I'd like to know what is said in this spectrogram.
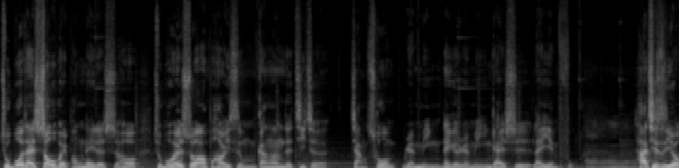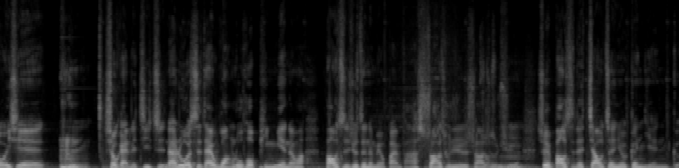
主播在收回棚内的时候，主播会说，哦，不好意思，我们刚刚的记者讲错人名，那个人名应该是赖燕福。哦，他其实有一些 修改的机制。那如果是在网络或平面的话，报纸就真的没有办法，他刷出去就刷出去了，所以报纸的校正又更严格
